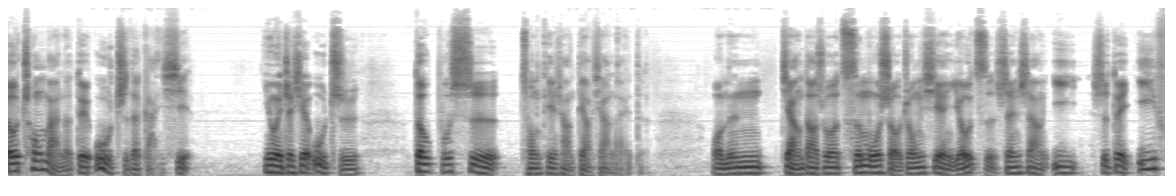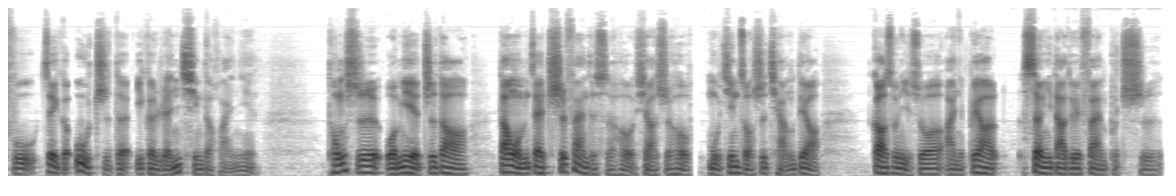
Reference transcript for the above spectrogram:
都充满了对物质的感谢，因为这些物质都不是。从天上掉下来的。我们讲到说，慈母手中线，游子身上衣，是对衣服这个物质的一个人情的怀念。同时，我们也知道，当我们在吃饭的时候，小时候母亲总是强调，告诉你说啊，你不要剩一大堆饭不吃。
